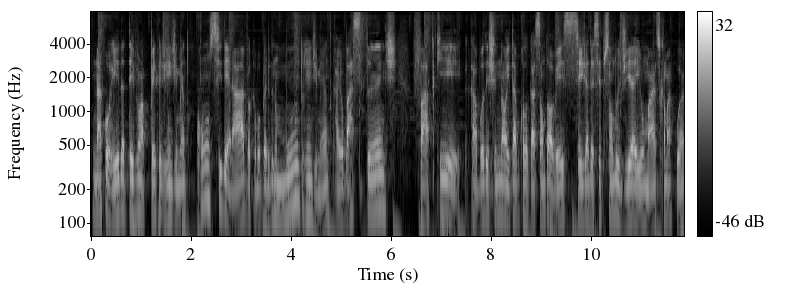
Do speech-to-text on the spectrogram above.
na corrida teve uma perca de rendimento considerável, acabou perdendo muito rendimento, caiu bastante. Fato que acabou deixando na oitava colocação, talvez seja a decepção do dia aí o Márcio Camacuan.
